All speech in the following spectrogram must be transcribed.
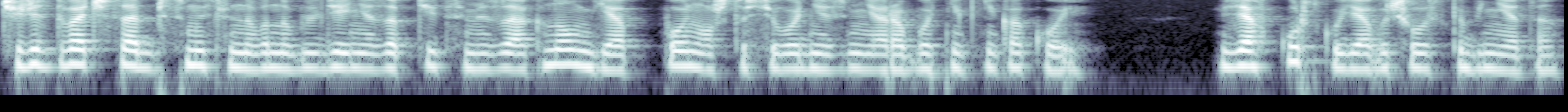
Через два часа бессмысленного наблюдения за птицами за окном я понял, что сегодня из меня работник никакой. Взяв куртку, я вышел из кабинета.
